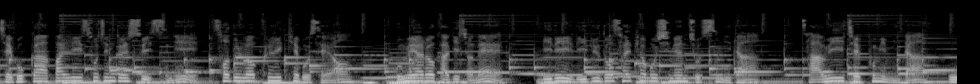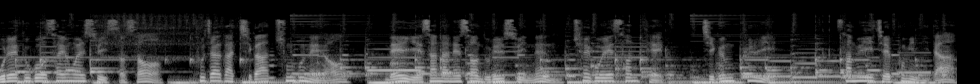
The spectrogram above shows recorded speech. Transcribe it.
재고가 빨리 소진될 수 있으니 서둘러 클릭해보세요. 구매하러 가기 전에 미리 리뷰도 살펴보시면 좋습니다. 4위 제품입니다. 오래 두고 사용할 수 있어서 투자 가치가 충분해요. 내 예산 안에서 누릴 수 있는 최고의 선택. 지금 클릭. 3위 제품입니다.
